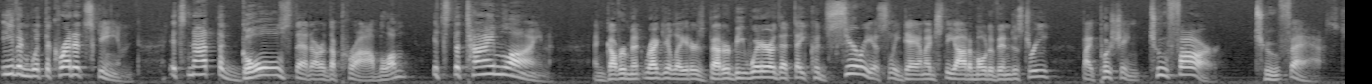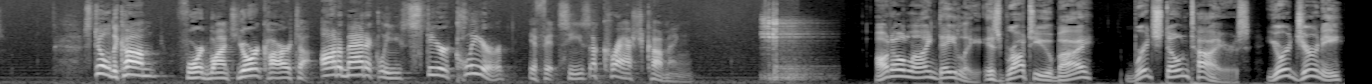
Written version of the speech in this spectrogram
even with the credit scheme. It's not the goals that are the problem, it's the timeline. And government regulators better beware that they could seriously damage the automotive industry by pushing too far, too fast. Still to come, Ford wants your car to automatically steer clear if it sees a crash coming. AutoLine Daily is brought to you by Bridgestone Tires, your journey,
